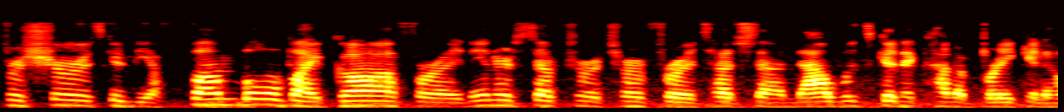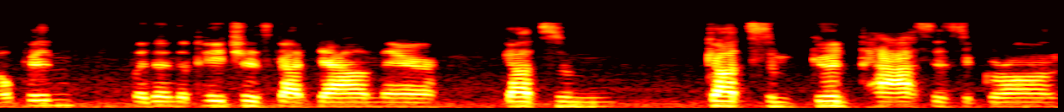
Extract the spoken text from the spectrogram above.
for sure it's going to be a fumble by Goff or an interception return for a touchdown. That was going to kind of break it open. But then the Patriots got down there, got some got some good passes to Gronk,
